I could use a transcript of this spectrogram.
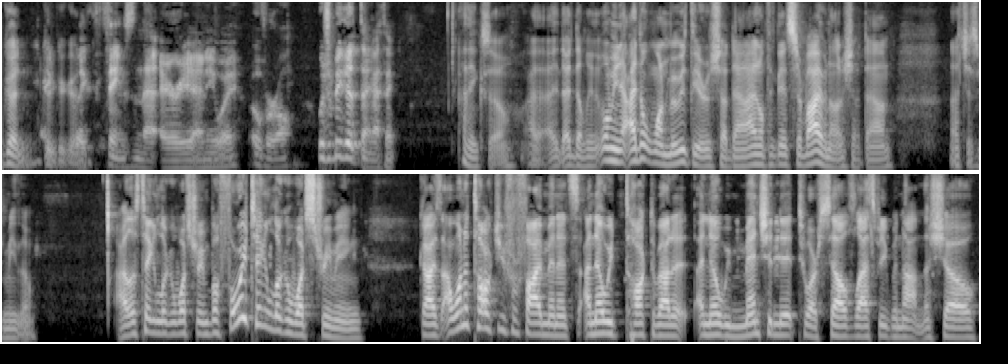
Good, good, good, good. like things in that area anyway. Overall, which would be a good thing, I think. I think so. I, I, I definitely. I mean, I don't want movie theaters shut down. I don't think they'd survive another shutdown. That's just me, though. All right, let's take a look at what's streaming. Before we take a look at what's streaming, guys, I want to talk to you for five minutes. I know we talked about it. I know we mentioned it to ourselves last week, but not in the show.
